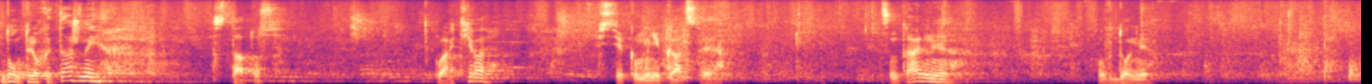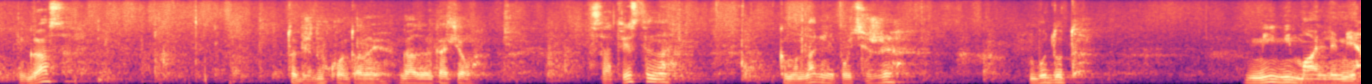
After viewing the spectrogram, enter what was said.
Дом трехэтажный, статус квартира, все коммуникации центральные в доме газ, то бишь двухконтурный газовый котел. Соответственно, коммунальные платежи будут минимальными.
